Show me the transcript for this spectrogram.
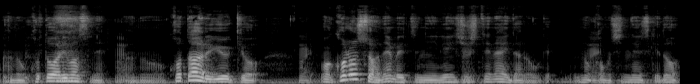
あの断りますね。あの断る勇気を、はいまあ、この人はね、別に練習してないだろうけのかもしれないですけど、はい。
